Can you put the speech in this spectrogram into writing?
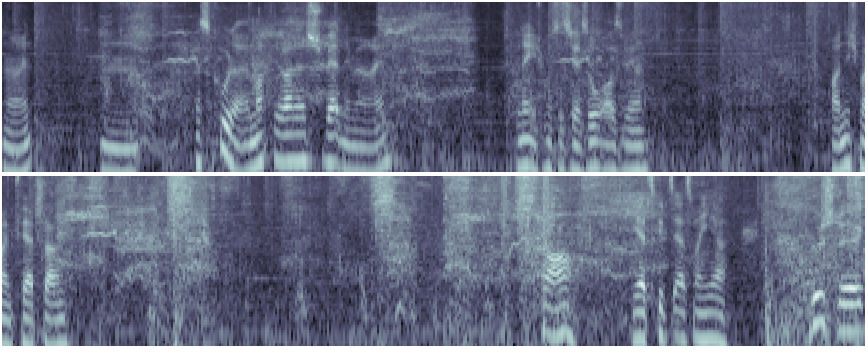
Nein. Hm. Das ist cool, er macht gerade das Schwert nicht mehr rein. Ne, ich muss es ja so auswählen. Aber nicht mein Pferd schlagen. So, jetzt gibt's erstmal hier Frühstück.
